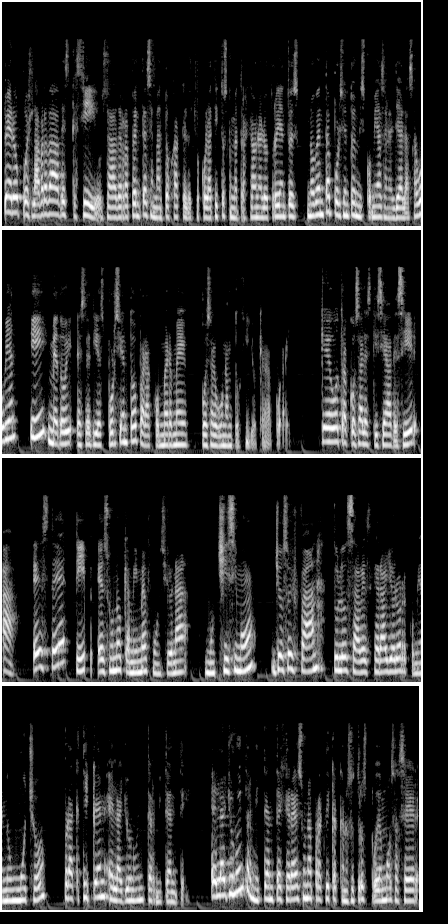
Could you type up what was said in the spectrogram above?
pero pues la verdad es que sí, o sea, de repente se me antoja que los chocolatitos que me trajeron el otro día, entonces 90% de mis comidas en el día las hago bien y me doy ese 10% para comerme pues algún antojillo que haga por ahí. ¿Qué otra cosa les quisiera decir? Ah, Este tip es uno que a mí me funciona muchísimo. Yo soy fan, tú lo sabes, Gera, yo lo recomiendo mucho. Practiquen el ayuno intermitente. El ayuno intermitente, Gera, es una práctica que nosotros podemos hacer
